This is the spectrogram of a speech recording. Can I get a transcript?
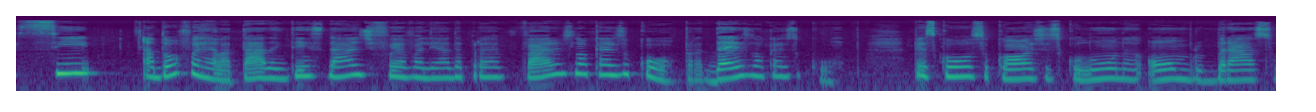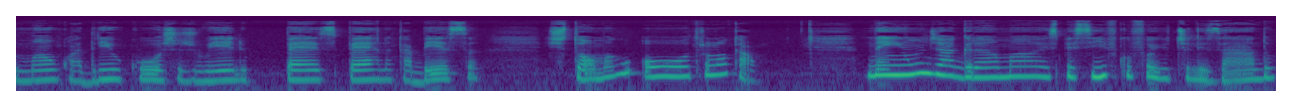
Se a dor foi relatada, a intensidade foi avaliada para vários locais do corpo, para 10 locais do corpo pescoço, costas, coluna, ombro, braço, mão, quadril, coxa, joelho, pés, perna, cabeça, estômago ou outro local. Nenhum diagrama específico foi utilizado,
